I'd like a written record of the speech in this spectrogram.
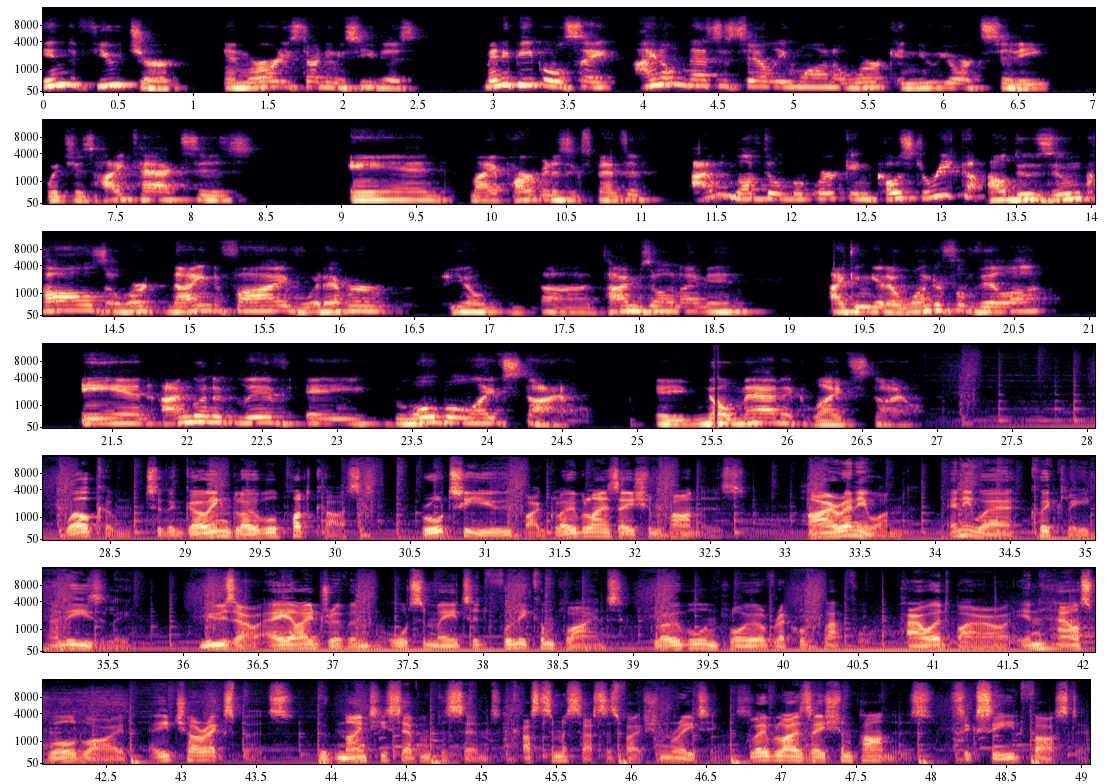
in the future, and we're already starting to see this, many people will say, I don't necessarily want to work in New York City, which is high taxes and my apartment is expensive. I would love to work in Costa Rica. I'll do Zoom calls. I'll work nine to five, whatever you know uh, time zone I'm in. I can get a wonderful villa, and I'm going to live a global lifestyle, a nomadic lifestyle. Welcome to the Going Global podcast, brought to you by Globalization Partners. Hire anyone, anywhere, quickly and easily. Use our AI driven, automated, fully compliant global employer of record platform, powered by our in house worldwide HR experts with 97% customer satisfaction ratings. Globalization Partners succeed faster.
